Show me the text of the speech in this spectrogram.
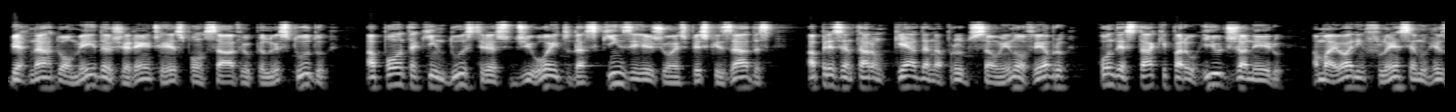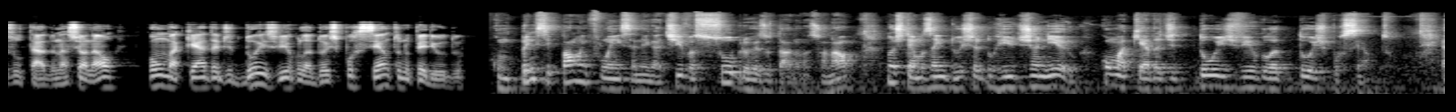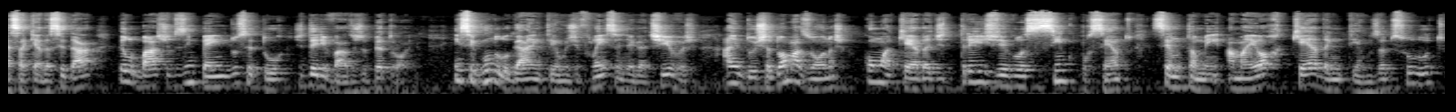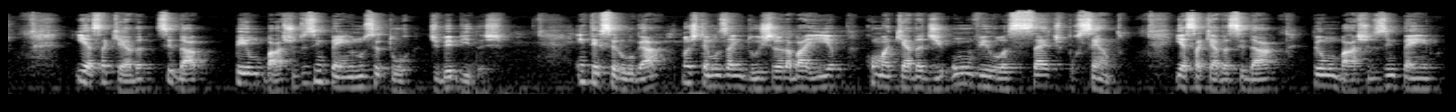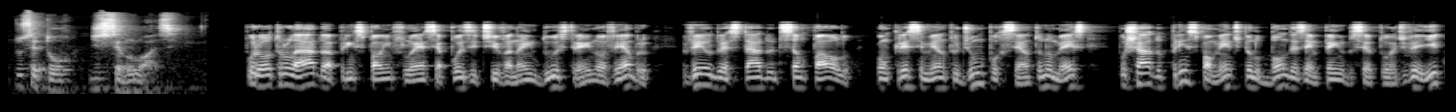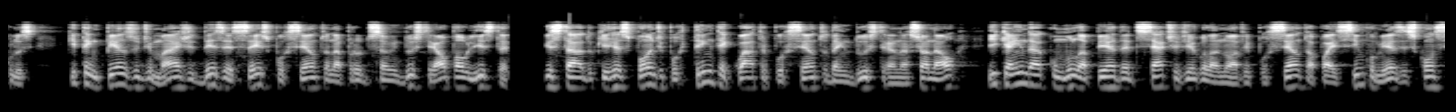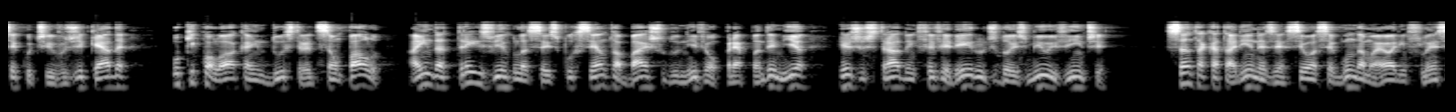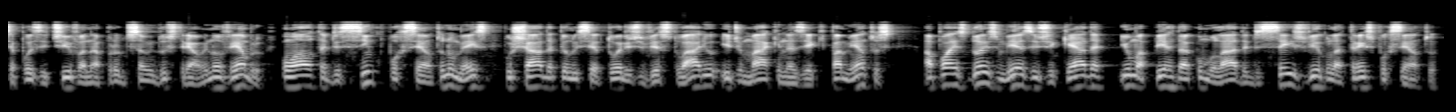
Bernardo Almeida, gerente responsável pelo estudo, aponta que indústrias de oito das 15 regiões pesquisadas apresentaram queda na produção em novembro, com destaque para o Rio de Janeiro, a maior influência no resultado nacional, com uma queda de 2,2% no período. Como principal influência negativa sobre o resultado nacional, nós temos a indústria do Rio de Janeiro, com uma queda de 2,2%. Essa queda se dá pelo baixo desempenho do setor de derivados do petróleo. Em segundo lugar, em termos de influências negativas, a indústria do Amazonas, com uma queda de 3,5%, sendo também a maior queda em termos absolutos, e essa queda se dá pelo baixo desempenho no setor de bebidas. Em terceiro lugar, nós temos a indústria da Bahia, com uma queda de 1,7%, e essa queda se dá pelo baixo desempenho do setor de celulose. Por outro lado, a principal influência positiva na indústria em novembro veio do estado de São Paulo, com crescimento de 1% no mês, puxado principalmente pelo bom desempenho do setor de veículos, que tem peso de mais de 16% na produção industrial paulista, estado que responde por 34% da indústria nacional e que ainda acumula perda de 7,9% após cinco meses consecutivos de queda, o que coloca a indústria de São Paulo ainda 3,6% abaixo do nível pré-pandemia registrado em fevereiro de 2020. Santa Catarina exerceu a segunda maior influência positiva na produção industrial em novembro, com alta de 5% no mês, puxada pelos setores de vestuário e de máquinas e equipamentos após dois meses de queda e uma perda acumulada de 6,3%.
